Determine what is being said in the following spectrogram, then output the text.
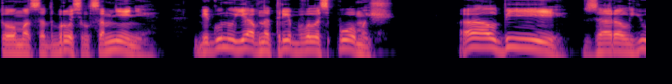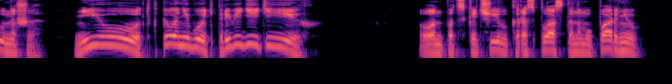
Томас отбросил сомнения Бегуну явно требовалась помощь. «Алби!» — заорал юноша. «Ньют! Кто-нибудь, приведите их!» Он подскочил к распластанному парню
